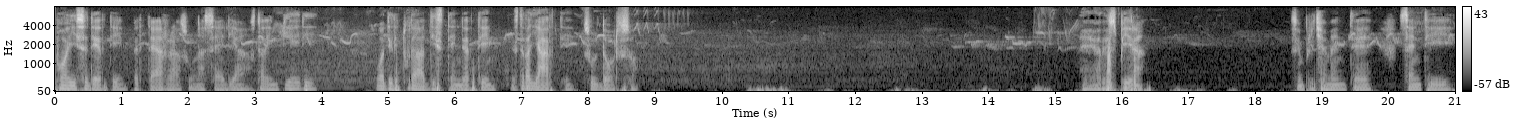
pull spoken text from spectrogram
Puoi sederti per terra su una sedia, stare in piedi o addirittura distenderti, sdraiarti sul dorso. E respira. Semplicemente senti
